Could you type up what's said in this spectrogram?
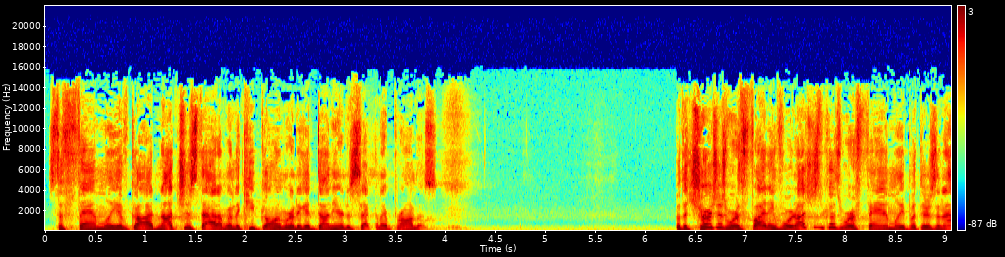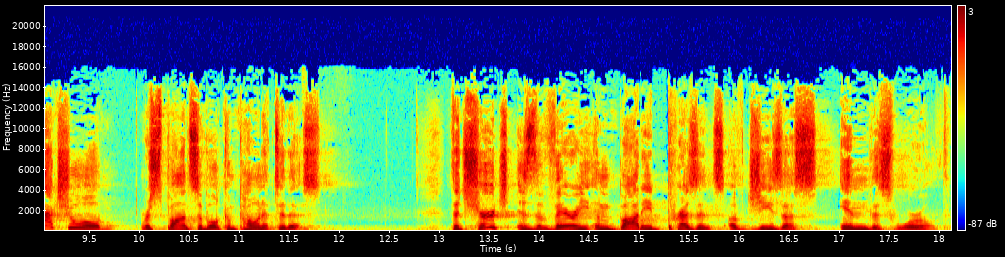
It's the family of God. Not just that, I'm going to keep going. We're going to get done here in a second, I promise. But the church is worth fighting for, not just because we're a family, but there's an actual responsible component to this. The church is the very embodied presence of Jesus in this world.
